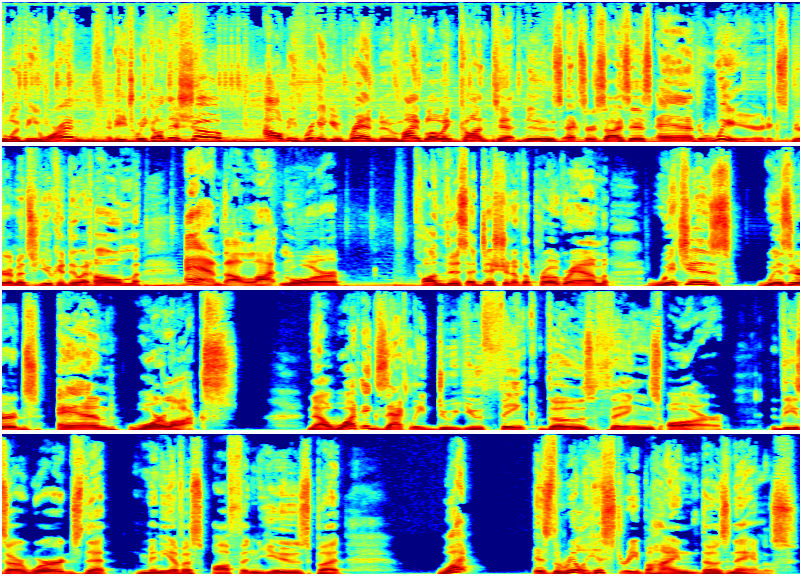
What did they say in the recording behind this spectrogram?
Am Joshua P. Warren, and each week on this show, I'll be bringing you brand new, mind blowing content, news, exercises, and weird experiments you can do at home, and a lot more. On this edition of the program, Witches, Wizards, and Warlocks. Now, what exactly do you think those things are? These are words that many of us often use, but what is the real history behind those names?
